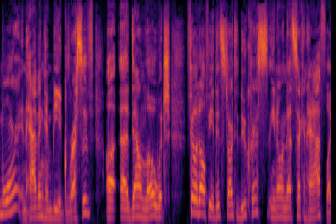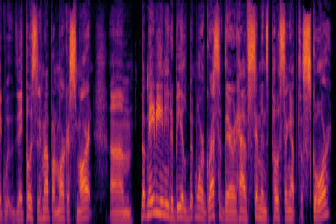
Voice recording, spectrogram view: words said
more and having him be aggressive uh, uh, down low, which Philadelphia did start to do, Chris, you know, in that second half. Like they posted him up on Marcus Smart. Um, but maybe you need to be a bit more aggressive there and have Simmons posting up to score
